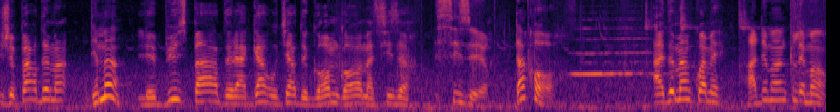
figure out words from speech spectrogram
Je pars demain. demain? Le bus part de la gare routière de Grom Grom à 6 heures. 6 heures d'accord À demain, Kwame. à demain clément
